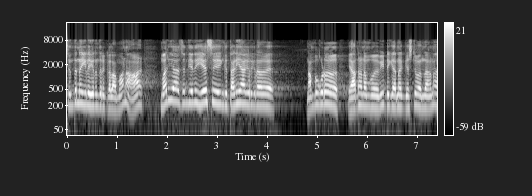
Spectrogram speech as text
சிந்தனையில் இருந்திருக்கலாம். ஆனால் மரியா சிந்தியது இயேசு இங்கு தனியாக இருக்கிறாரு. நம்ம கூட யாருன்னா நம்ம வீட்டுக்கு யாருன்னா கெஸ்ட் வந்தாங்கன்னா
